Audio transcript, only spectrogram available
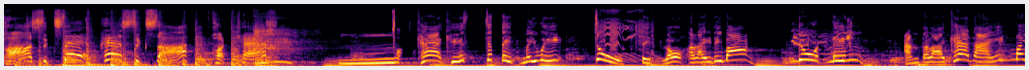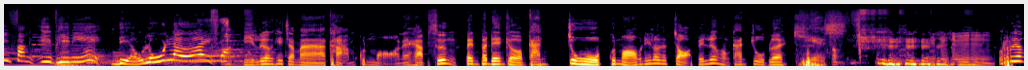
พาศึกเซ่เพศศึกษา พอดแคสต์อืมแค่คิสจะติดไหมวิ จูบติดโรคอะไรได้บ้าง ดูดลิ้น อันตรายแค่ไหนไม่ฟังอีพีนี้ เดี๋ยวรู้เลย มีเรื่องที่จะมาถามคุณหมอนะครับ ซึ่งเป็นประเด็นเกี่ยวกับการจูบ คุณหมอวันนี้เราจะเจาะไปเรื่องของการจูบเลยเคส เรื่อง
